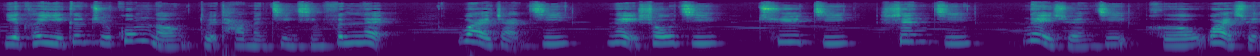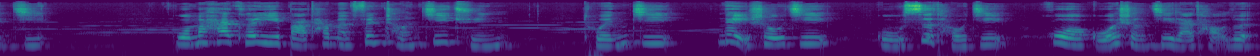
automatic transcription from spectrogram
也可以根据功能对它们进行分类：外展肌、内收肌、屈肌、伸肌、内旋肌和外旋肌。我们还可以把它们分成肌群：臀肌、内收肌、股四头肌或腘绳肌来讨论。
